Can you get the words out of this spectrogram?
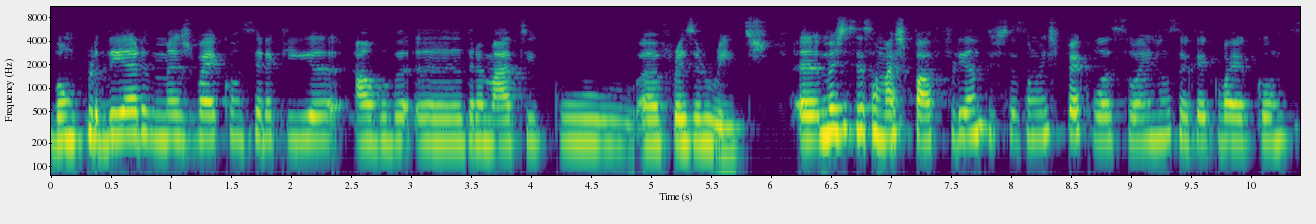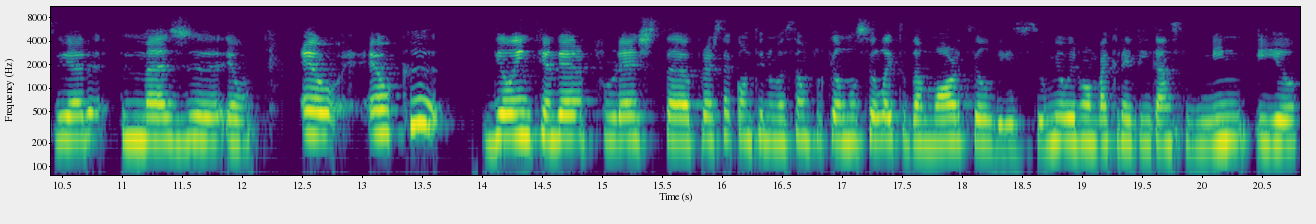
vão perder, mas vai acontecer aqui algo dramático a Fraser Ridge. Uh, mas isso é só mais para a frente, isto são especulações, não sei o que é que vai acontecer, mas uh, eu, eu, é o que deu a entender por esta, por esta continuação, porque ele no seu leito da morte ele disse, o meu irmão vai querer vingança de mim e, eu,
